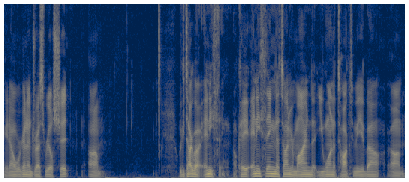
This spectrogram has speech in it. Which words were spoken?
You know, we're gonna address real shit. Um, we can talk about anything, okay? Anything that's on your mind that you want to talk to me about. Um,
